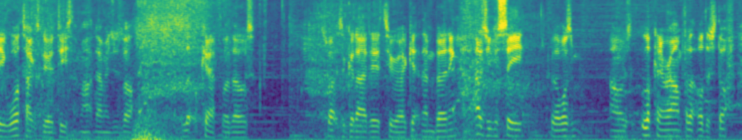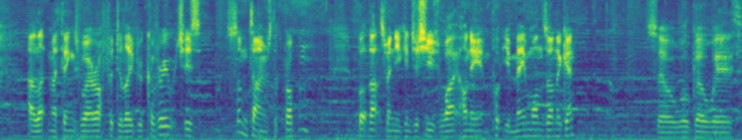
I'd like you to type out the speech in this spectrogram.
Yeah, war tags do a decent amount of damage as well. A little careful of those. So it's a good idea to uh, get them burning. As you can see, because I wasn't, I was looking around for that other stuff. I let my things wear off for delayed recovery, which is sometimes the problem. But that's when you can just use white honey and put your main ones on again. So we'll go with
